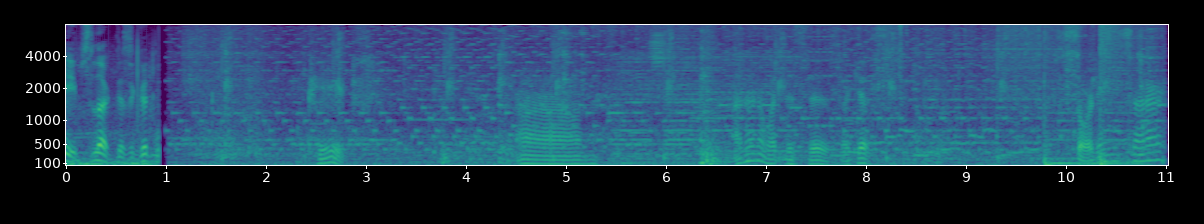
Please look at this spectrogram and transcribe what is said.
peeps, look, there's a good peeps. Um, I don't know what this is. I guess sorting center.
